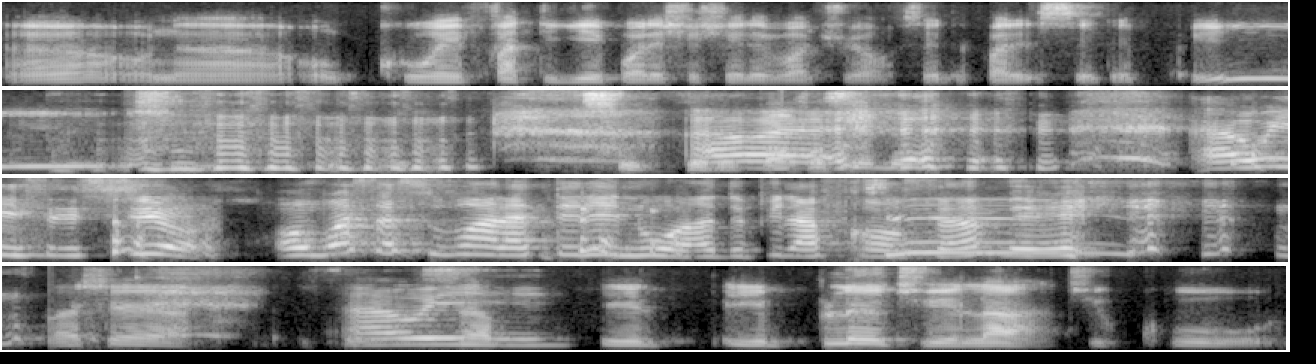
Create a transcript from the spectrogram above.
Hein, on, a, on courait fatigué pour aller chercher les voitures. C'était pas, c'était, c'était ah, pas facile. ah oui, c'est sûr. On voit ça souvent à la télé, nous, hein, depuis la France. Hein, mais... Ma chère. Ah oui. Ça, il, il, pleut, tu es là, tu cours.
